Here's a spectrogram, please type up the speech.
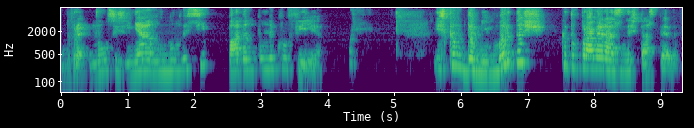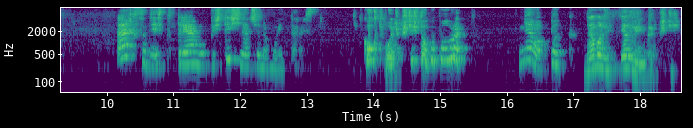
Добре, много се извинявам, но не си падам по некрофилия. Искам да ми мърдаш, като правя разни неща с тебе. Ах, съдист, трябва да му пищиш, иначе не му е интересно. Колкото повече пищиш, толкова по-добре. Няма пък. Няма ли? Я да видим как пищиш.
